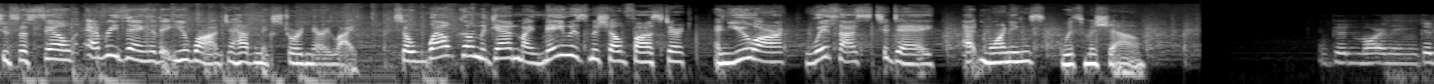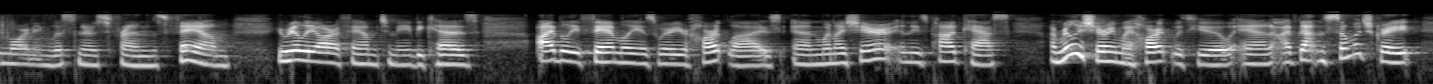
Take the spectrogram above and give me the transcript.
to fulfill everything that you want to have an extraordinary life. So, welcome again. My name is Michele Foster, and you are with us today at Mornings with Michele. Good morning, good morning, listeners, friends, fam. You really are a fam to me because I believe family is where your heart lies. And when I share in these podcasts, I'm really sharing my heart with you. And I've gotten so much great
